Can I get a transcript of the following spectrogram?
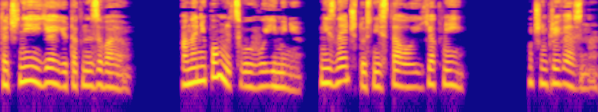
Точнее, я ее так называю. Она не помнит своего имени, не знает, что с ней стало, и я к ней очень привязана.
